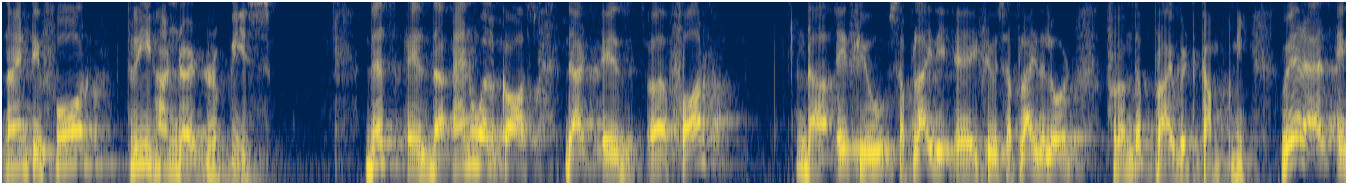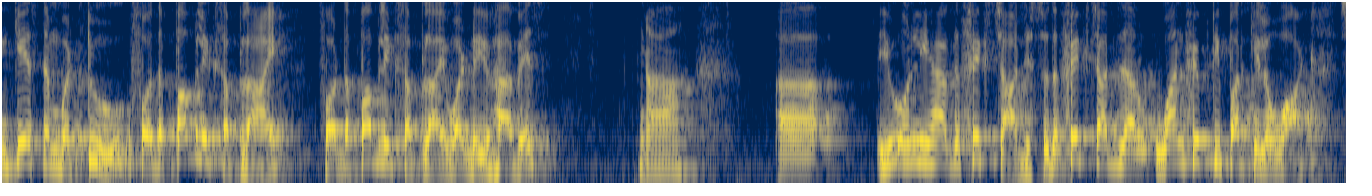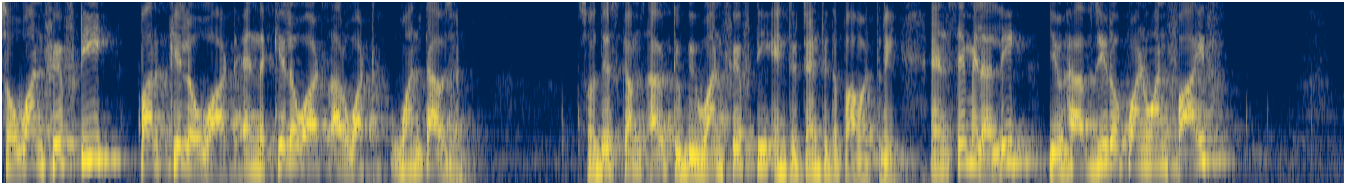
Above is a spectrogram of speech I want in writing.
94 300 rupees. This is the annual cost that is uh, for the if you supply the uh, if you supply the load from the private company. Whereas in case number 2 for the public supply for the public supply what do you have is uh, uh, you only have the fixed charges. So the fixed charges are 150 per kilowatt. So 150 per kilowatt and the kilowatts are what? 1000 so this comes out to be 150 into 10 to the power 3 and similarly you have 0.15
